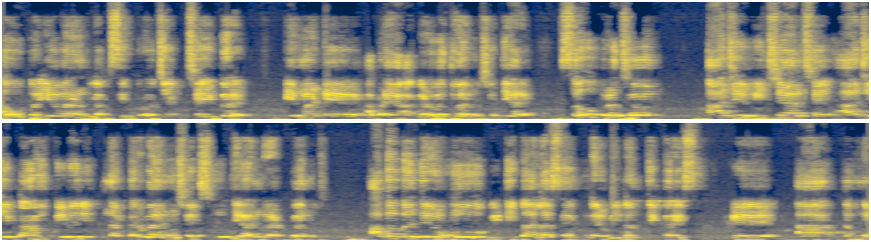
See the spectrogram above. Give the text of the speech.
આવો પર્યાવરણ લક્ષી પ્રોજેક્ટ છે એ કરે એ માટે આપણે આગળ વધવાનું છે. ત્યારે સૌ પ્રથમ આ જે વિચાર છે, આ જે કામ કેવી રીતના કરવાનું છે, શું ધ્યાન રાખવાનું છે? આ બાબતે હું બીટી બાલા સાહેબને વિનંતી કરીશ કે આ તમને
